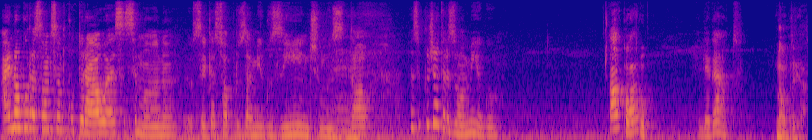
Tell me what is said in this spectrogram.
A inauguração do Centro Cultural é essa semana. Eu sei que é só pros amigos íntimos Hum. e tal. Mas eu podia trazer um amigo? Ah, claro. Ele é gato? Não, obrigado.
